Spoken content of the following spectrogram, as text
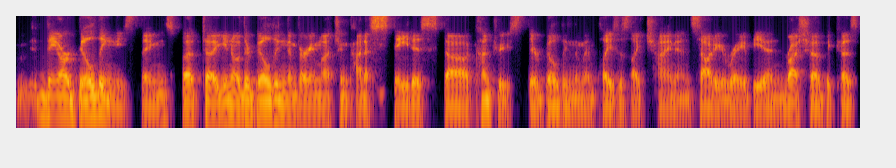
they are building these things, but uh, you know they're building them very much in kind of statist uh, countries. They're building them in places like China and Saudi Arabia and Russia because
